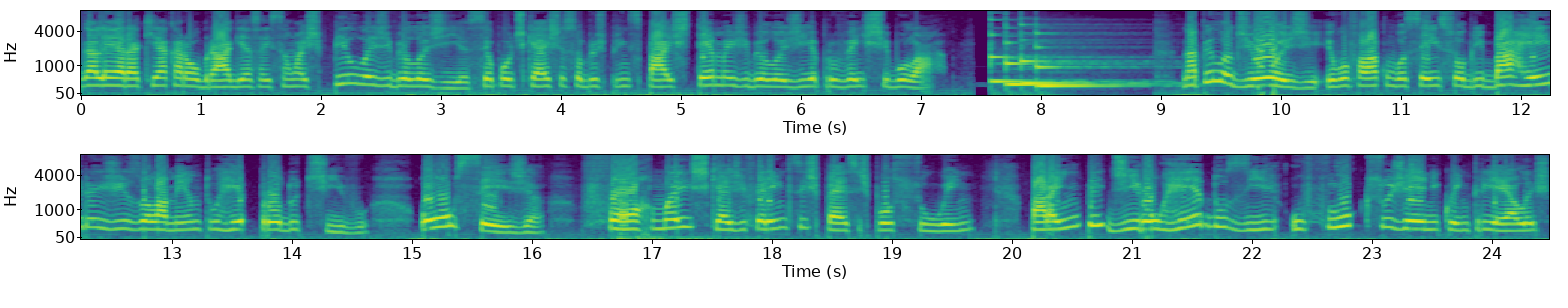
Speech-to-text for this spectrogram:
galera, aqui é a Carol Braga e essas são as Pílulas de Biologia, seu podcast sobre os principais temas de biologia para o vestibular. Na pílula de hoje, eu vou falar com vocês sobre barreiras de isolamento reprodutivo, ou seja, formas que as diferentes espécies possuem para impedir ou reduzir o fluxo gênico entre elas,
